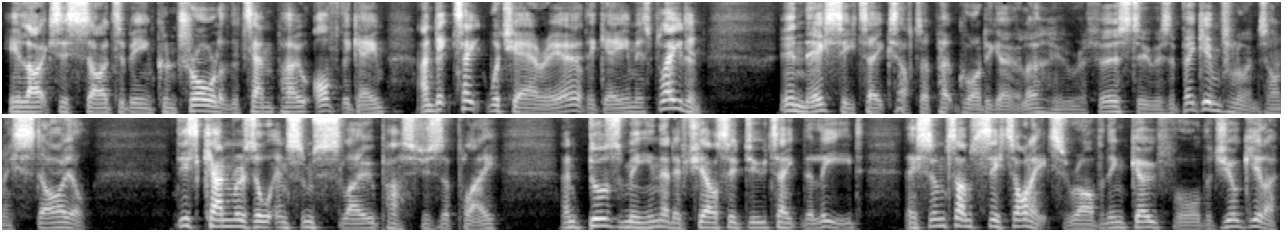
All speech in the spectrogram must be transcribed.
He likes his side to be in control of the tempo of the game and dictate which area the game is played in. In this, he takes after Pep Guardiola, who refers to as a big influence on his style. This can result in some slow passages of play, and does mean that if Chelsea do take the lead, they sometimes sit on it rather than go for the jugular.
